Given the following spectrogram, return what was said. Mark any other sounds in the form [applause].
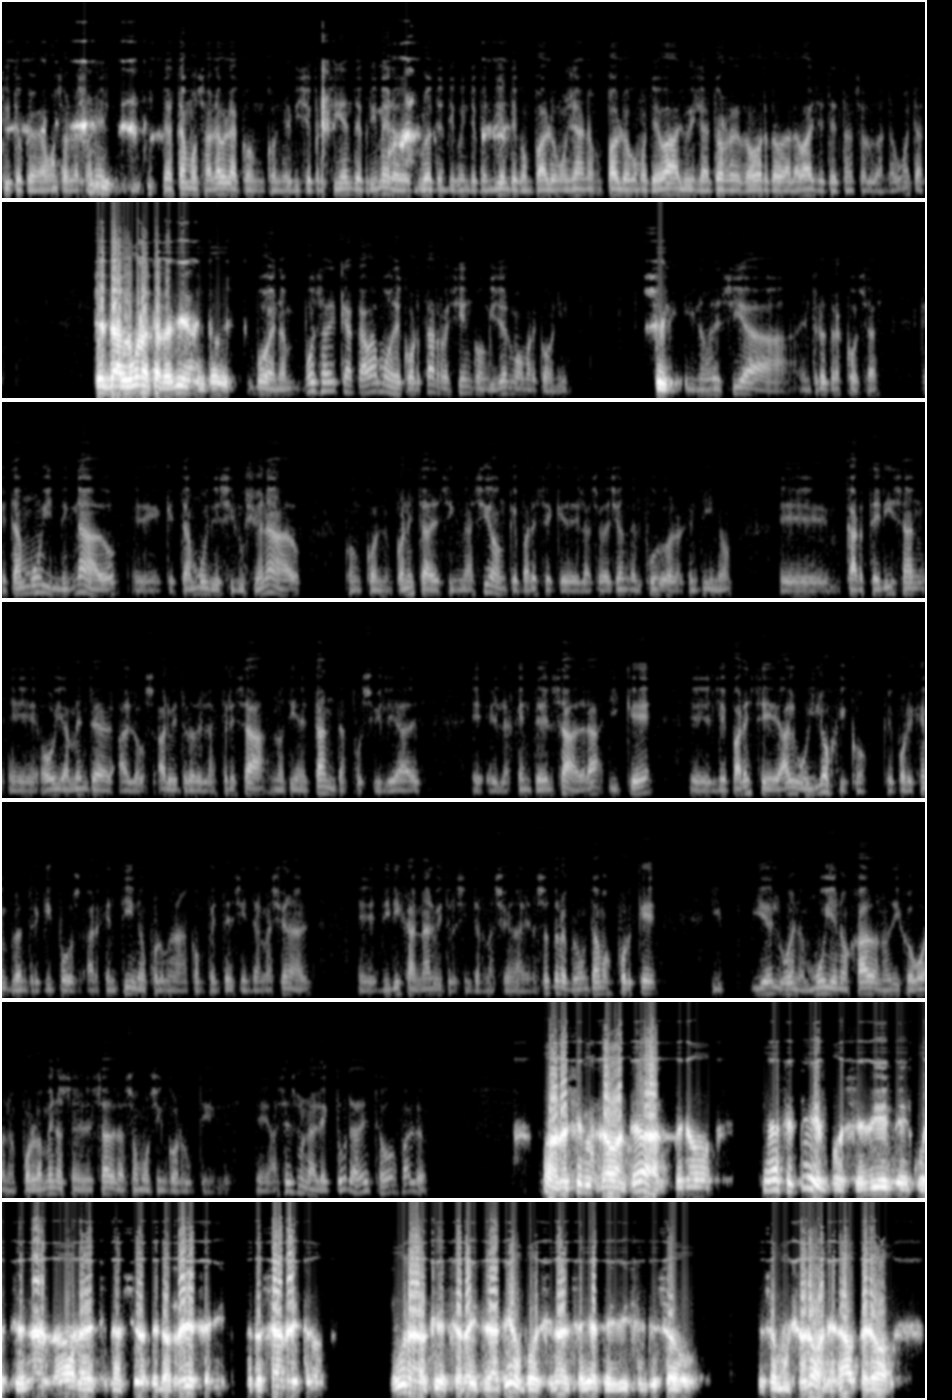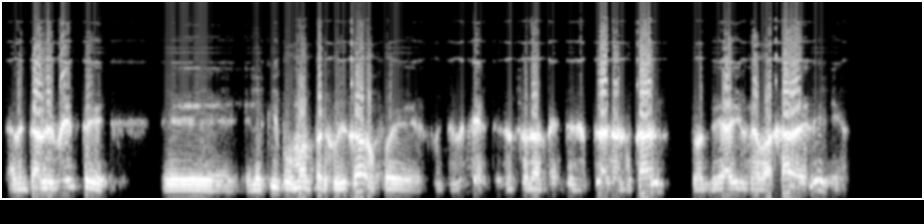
minutito que vamos a hablar con él. Ya estamos al habla con, con el vicepresidente primero del Club Atlético Independiente, con Pablo Moyano. Pablo, ¿cómo te va? Luis Latorre, Roberto Galavalle te están saludando. ¿Cómo estás? ¿Qué tal? Buenas tardes, bien, entonces. Bueno, vos sabés que acabamos de cortar recién con Guillermo Marconi. Sí. Y nos decía, entre otras cosas, que está muy indignado, eh, que está muy desilusionado con, con, con esta designación que parece que de la Asociación del Fútbol Argentino eh, carterizan eh, obviamente a, los árbitros de las 3A, no tiene tantas posibilidades eh, la gente del Sadra y que eh, le parece algo ilógico que, por ejemplo, entre equipos argentinos por una competencia internacional eh, dirijan árbitros internacionales. Nosotros le preguntamos por qué y, él, bueno, muy enojado nos dijo, bueno, por lo menos en el Sadra somos incorruptibles. Eh, ¿Haces una lectura de esto vos, Pablo? Bueno, recién me acabo de enterar, pero hace tiempo se viene cuestionando la designación de los referees, de los árbitros. Uno no quiere ser reiterativo porque si no enseguida te dicen que son, que son muy llorones, ¿no? Pero lamentablemente eh, el equipo más perjudicado fue, fue Independiente, no solamente en el plano local, donde hay una bajada de línea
